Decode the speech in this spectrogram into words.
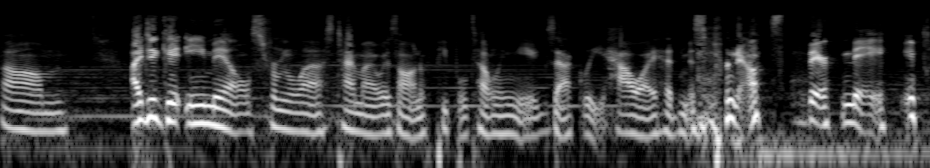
Um, I did get emails from the last time I was on of people telling me exactly how I had mispronounced their name. It's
